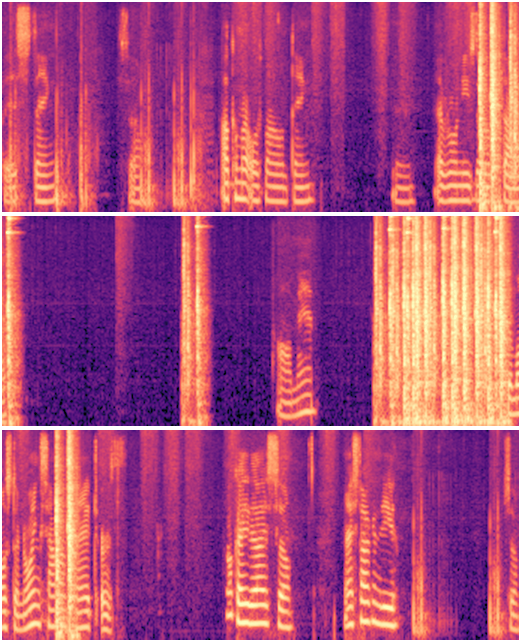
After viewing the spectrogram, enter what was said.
fist thing, so I'll come out with my own thing. And everyone needs their own style. oh, man. The most annoying sound on planet Earth. Okay, guys, so, nice talking to you. So,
